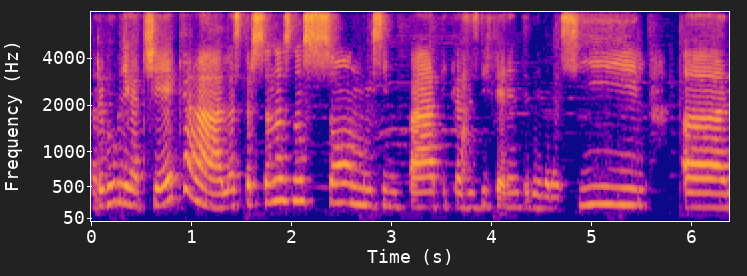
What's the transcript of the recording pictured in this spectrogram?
República Checa, las personas no son muy simpáticas, es diferente de Brasil, ah,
